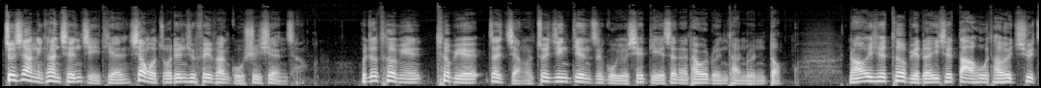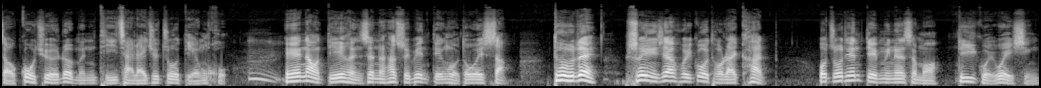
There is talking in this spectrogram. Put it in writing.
就像你看前几天，像我昨天去非凡股市现场，我就特别特别在讲，最近电子股有些跌升的，它会轮弹轮动，然后一些特别的一些大户，他会去找过去的热门题材来去做点火，嗯，因为那种跌很深的，他随便点火都会上，对不对？所以你现在回过头来看，我昨天点名了什么低轨卫星。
